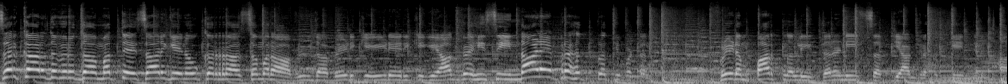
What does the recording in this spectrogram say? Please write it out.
ಸರ್ಕಾರದ ವಿರುದ್ಧ ಮತ್ತೆ ಸಾರಿಗೆ ನೌಕರರ ಸಮರ, ವಿವಿಧ ಬೇಡಿಕೆ ಈಡೇರಿಕೆಗೆ ಆಗ್ರಹಿಸಿ ನಾಳೆ ಬೃಹತ್ ಪ್ರತಿಭಟನೆ. ಫ್ರೀಡಂ ಪಾರ್ಕ್ನಲ್ಲಿ ಧರಣಿ ಸತ್ಯಾಗ್ರಹಕ್ಕೆ ನಿರ್ಧಾರ.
